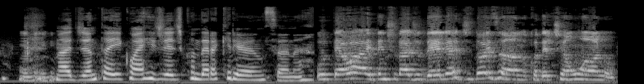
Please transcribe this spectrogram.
Não adianta ir com RG de quando era criança, né? O Theo, a identidade dele é de dois anos, quando ele tinha um ano.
